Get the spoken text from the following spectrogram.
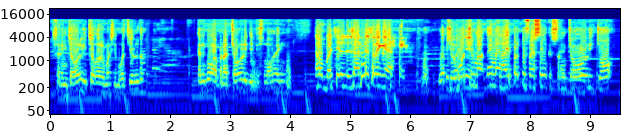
Sering coli cok kalau masih bocil tuh. Ya. Kan gua nggak pernah coli jadi slowing oh bocil di sana sering ya? Bocil-bocil makanya main hyper tuh facing keseng coli cok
